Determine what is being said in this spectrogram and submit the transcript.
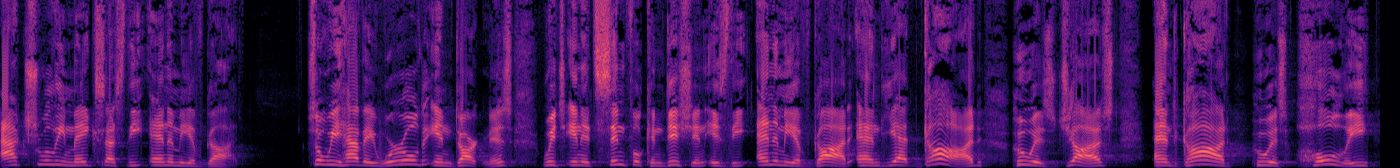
actually makes us the enemy of God. So we have a world in darkness, which in its sinful condition is the enemy of God, and yet God, who is just, and God, who is holy,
